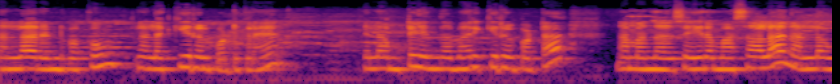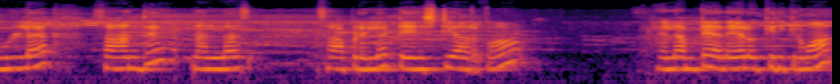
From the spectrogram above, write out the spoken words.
நல்லா ரெண்டு பக்கம் நல்லா கீரல் போட்டுக்கிறேன். எல்லா முட்டையும் இந்த மாதிரி கீரல் போட்டால் நம்ம அந்த செய்கிற மசாலா நல்லா உள்ளே சாந்து நல்லா சாப்பிடல டேஸ்டியாக இருக்கும். எல்லா முட்டையும் அதே அளவுக்கு கிரிக்கிடுவோம்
